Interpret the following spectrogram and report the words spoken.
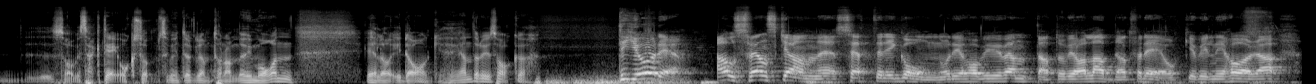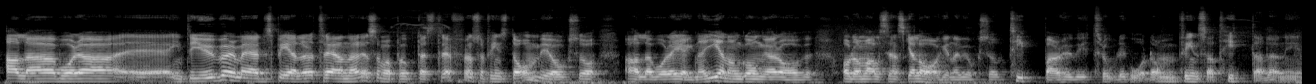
Eh, så har vi sagt det också, så vi inte har glömt honom. Imorgon, eller idag, händer det ju saker. Det gör det! Allsvenskan eh, sätter igång och det har vi ju väntat och vi har laddat för det. Och vill ni höra alla våra eh, intervjuer med spelare och tränare som var på upptaktsträffen så finns de. Vi har också alla våra egna genomgångar av, av de allsvenska lagen där vi också tippar hur vi tror det går. De finns att hitta där ni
